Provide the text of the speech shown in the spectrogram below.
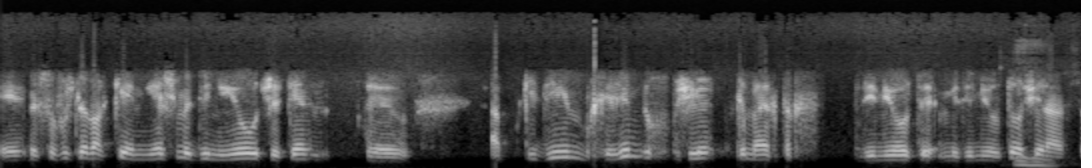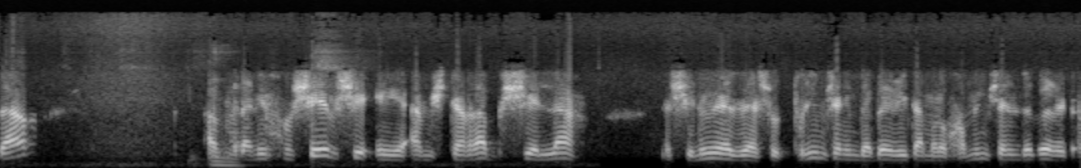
אה, בסופו של דבר, כן, יש מדיניות שכן... הפקידים, בכירים חושבים במערכת מדיניות, מדיניותו של השר, אבל אני חושב שהמשטרה בשלה לשינוי הזה, השוטרים שאני מדבר איתם, הלוחמים שאני מדבר איתם,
